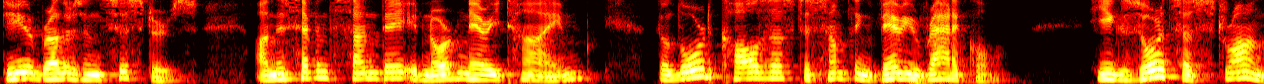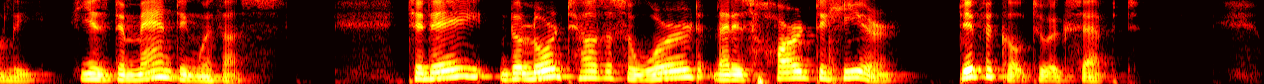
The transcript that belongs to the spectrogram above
Dear brothers and sisters, on this seventh Sunday in ordinary time, the Lord calls us to something very radical. He exhorts us strongly. He is demanding with us. Today, the Lord tells us a word that is hard to hear, difficult to accept.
